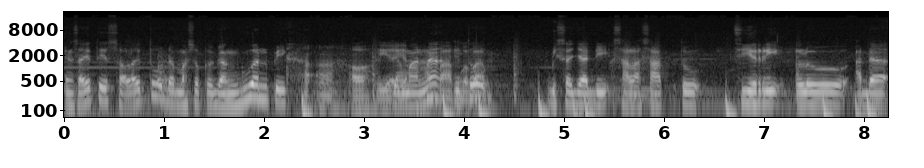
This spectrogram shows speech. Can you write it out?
anxiety soalnya itu udah masuk ke gangguan pik. Oh iya. yang iya, mana paham, paham, itu paham. bisa jadi salah satu ciri lu ada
